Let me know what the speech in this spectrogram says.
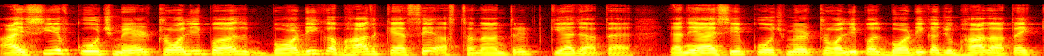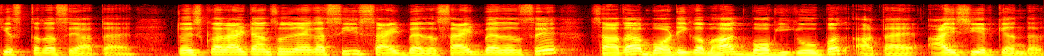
ICF coach में ट्रॉली पर बॉडी का भार कैसे स्थानांतरित किया जाता है? यानी आईसीएफ कोच में ट्रॉली पर बॉडी का जो भार आता है, किस तरह से आता है? तो इसका राइट आंसर हो जाएगा C side barrel side barrel से सादा बॉडी का भाग बॉगी के ऊपर आता है आईसीएफ के अंदर.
